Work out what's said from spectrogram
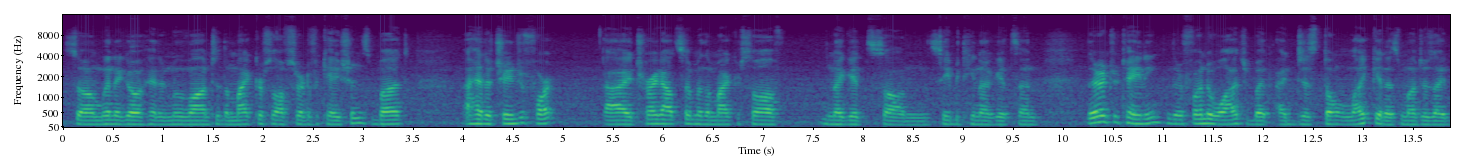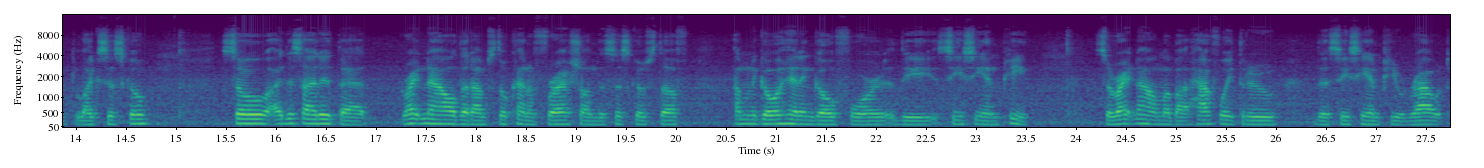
so I'm going to go ahead and move on to the Microsoft certifications, but I had a change of heart. I tried out some of the Microsoft nuggets on CBT nuggets, and they're entertaining, they're fun to watch, but I just don't like it as much as I like Cisco. So I decided that right now that I'm still kind of fresh on the Cisco stuff, I'm going to go ahead and go for the CCNP. So right now I'm about halfway through the CCNP route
